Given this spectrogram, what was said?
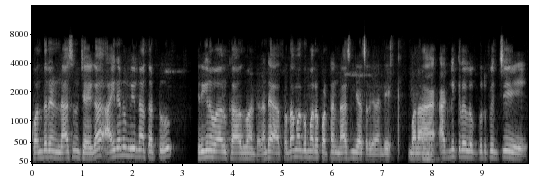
కొందరిని నాశనం చేయగా ఆయనను మీరు నా తట్టు తిరిగిన వారు కాదు అంటారు. అంటే ఆ సుధమ గుమర్ర పట్టణాన్ని నాశనం చేస్తారు కదండి. మన. అగ్నికిలలు కురిపించి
